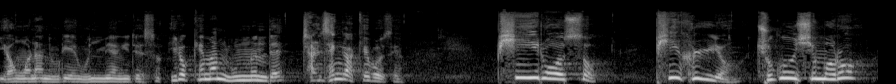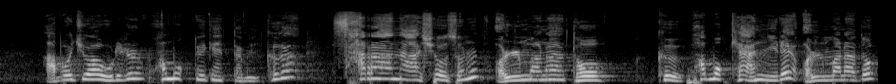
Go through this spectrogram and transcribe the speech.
영원한 우리의 운명이 됐어. 이렇게만 묶는데 잘 생각해 보세요. 피로써 피 흘려 죽으심으로 아버지와 우리를 화목되게 했다면 그가 살아나셔서는 얼마나 더 그 화목해 한 일에 얼마나 더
